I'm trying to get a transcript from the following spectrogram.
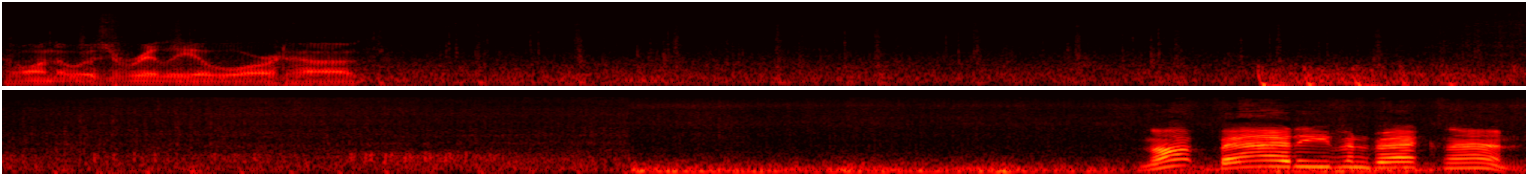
The one that was really a Warthog. Not bad even back then.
